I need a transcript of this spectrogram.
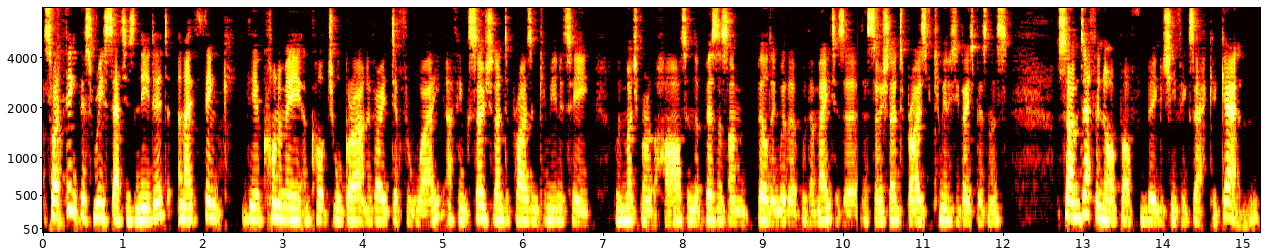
So I think this reset is needed, and I think the economy and culture will grow out in a very different way. I think social enterprise and community were much more at the heart, and the business I'm building with a with a mate is a, a social enterprise community based business. So I'm definitely not above from being a chief exec again.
